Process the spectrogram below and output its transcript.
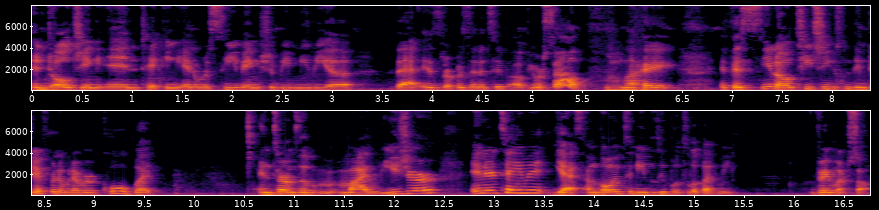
indulging in, taking in, receiving should be media that is representative of yourself. like if it's, you know, teaching you something different or whatever, cool. But in terms of my leisure entertainment, yes, I'm going to need those people to look like me. Very much so.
